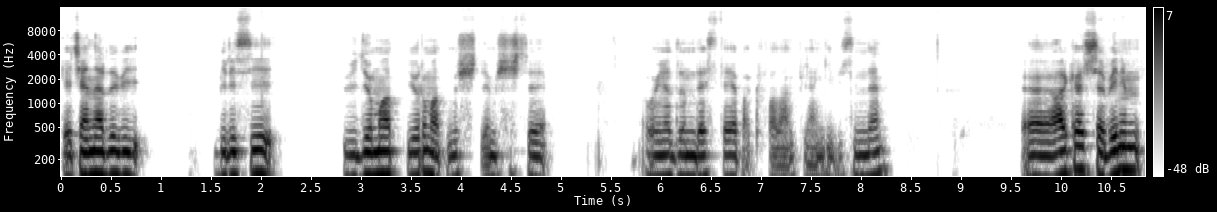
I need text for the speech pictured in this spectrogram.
Geçenlerde bir birisi videoma at, yorum atmış. Demiş işte oynadığın desteğe bak falan filan gibisinden. Ee, arkadaşlar benim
